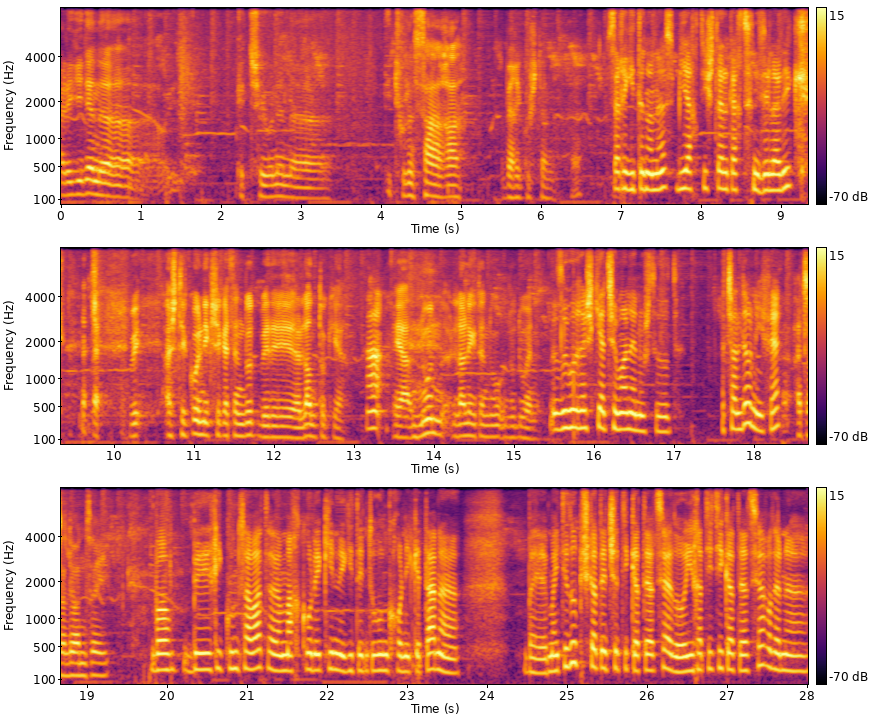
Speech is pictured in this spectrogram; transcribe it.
Ari ginen, uh, etxe honen uh, itxura zaharra berrikusten. Eh? Zer egiten honez, bi artista elkartzen direlarik. Be, Azteko nik sekatzen dut bere lantokia. Ah, Ea, nun lan egiten du, du duen. ez dugu ereski atsemanen uste dut. Atxaldeon, if, eh? Atxalde hon zei. Bo, berrikuntza bat eh, Markorekin egiten dugun kroniketan, eh, be, maite du pixkat etxetik ateatzea edo irratitik ateatzea, oden uh,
